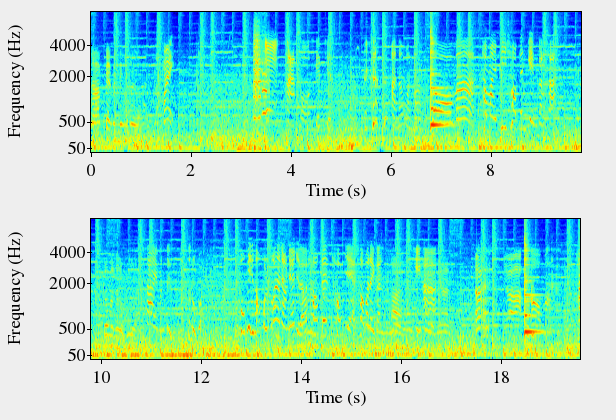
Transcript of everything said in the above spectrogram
นะครับเปลี่ยนเป็นดึงมือไม่แอะปากขอเช็ดเช็ดอ่านน้ำมันมากต่อมาทำไมพี่ชอบเล่นเกมกันคะ ก็มันสนุกดีอะใช่ มันตื่นสนุกอะพวกพี่สองคนก็แนวเนี้ยอยู่แล้วชอบเล่นชอบแย่ชอบอะไรกันใช่เฮฮางานอะต่อมาใคร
